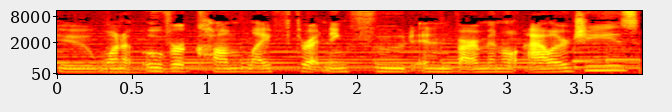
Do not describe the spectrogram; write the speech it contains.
who want to overcome life threatening food and environmental allergies,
